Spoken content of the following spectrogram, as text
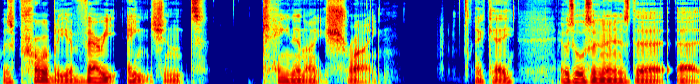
was probably a very ancient Canaanite shrine. Okay, it was also known as the uh,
